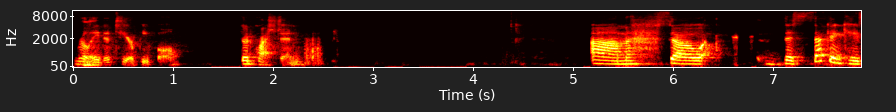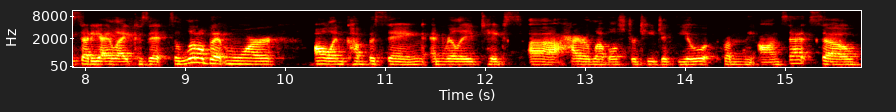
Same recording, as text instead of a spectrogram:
related to your people. Good question. Um, so the second case study I like because it's a little bit more all encompassing and really takes a higher level strategic view from the onset. So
